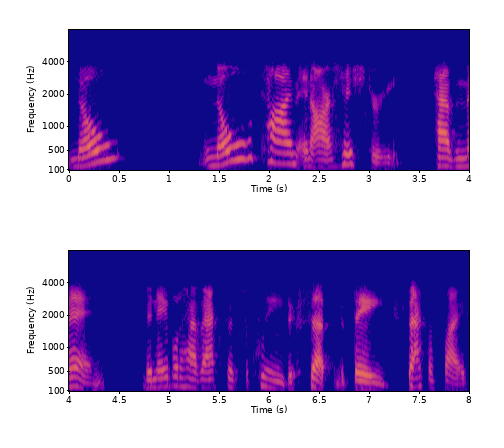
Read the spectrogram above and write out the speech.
no no time in our history have men been able to have access to queens except that they sacrificed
